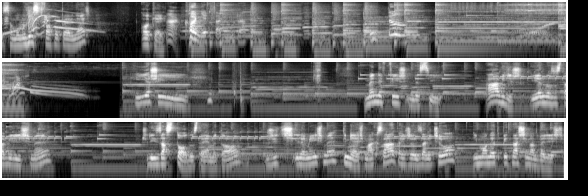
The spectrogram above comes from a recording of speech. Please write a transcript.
y, samobójstwa popełniać. Okej. A, koniec akurat. Yoshi! Many fish in the sea. A widzisz, jedno zostawiliśmy. Czyli za 100 dostajemy to. Żyć ile mieliśmy? Ty miałeś maksa, także zaliczyło. I monet 15 na 20.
